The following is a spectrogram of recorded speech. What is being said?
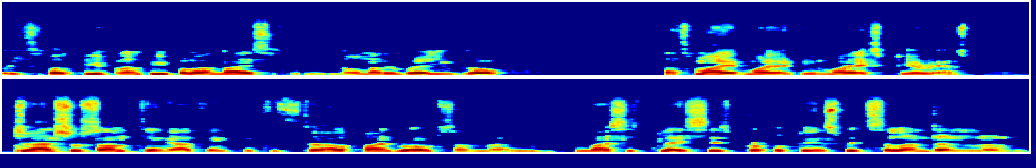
it's about people, and people are nice no matter where you go. That's my my in my experience. To answer something, I think that it is the Alpine roads and, and nicest places probably in Switzerland and, and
